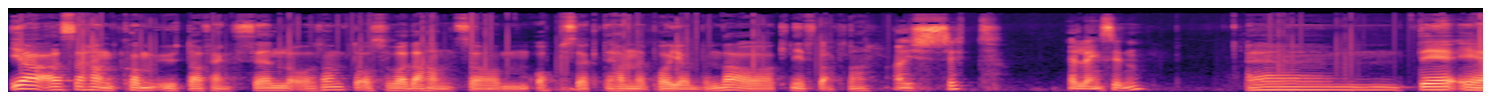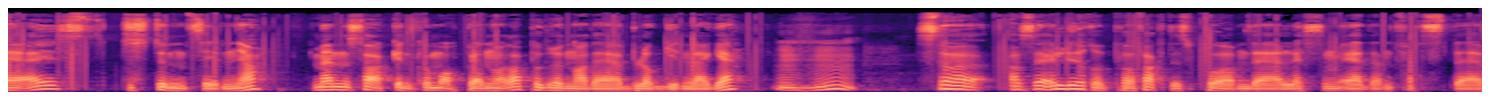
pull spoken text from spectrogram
Ja, altså han kom ut av fengsel og sånt, og så var det han som oppsøkte henne på jobben da, og knivstakna. Oi, shit. Er det lenge siden? Um, det er ei stund siden, ja. Men saken kom opp igjen nå da, av det blogginnlegget. Mm -hmm. Så altså, jeg lurer på faktisk på om det liksom er den første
